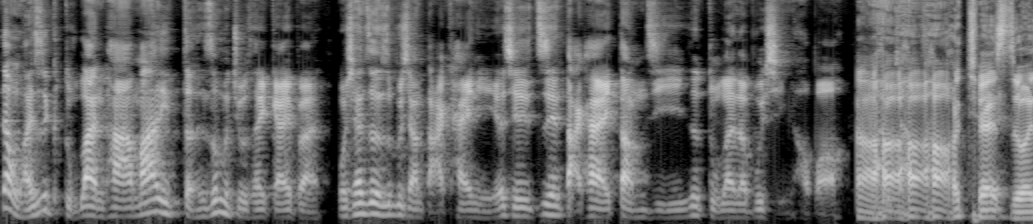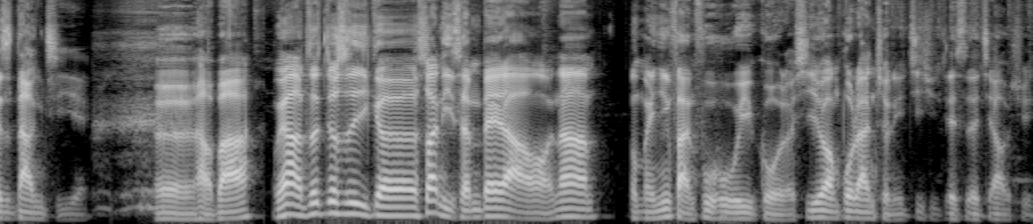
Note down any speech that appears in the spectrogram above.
但我还是赌烂他，妈，你等了这么久才改版，我现在真的是不想打开你，而且之前打开还宕机，那赌烂到不行，好不好？啊，确实会是宕机耶，呃，好吧，我想这就是一个算里程碑了哦。那我们已经反复呼吁过了，希望波兰蠢驴汲取这次的教训。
